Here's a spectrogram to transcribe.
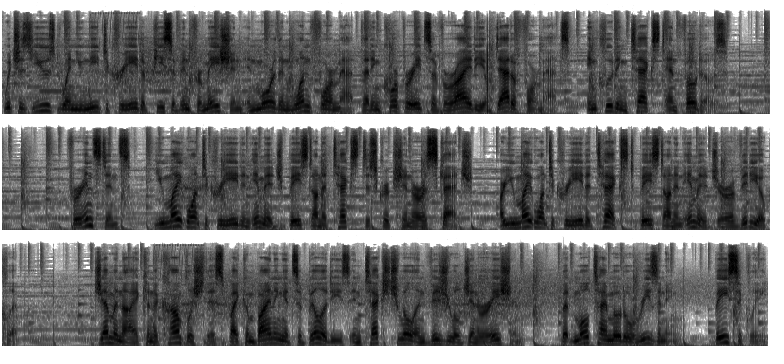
which is used when you need to create a piece of information in more than one format that incorporates a variety of data formats, including text and photos. For instance, you might want to create an image based on a text description or a sketch, or you might want to create a text based on an image or a video clip. Gemini can accomplish this by combining its abilities in textual and visual generation, but multimodal reasoning, basically,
